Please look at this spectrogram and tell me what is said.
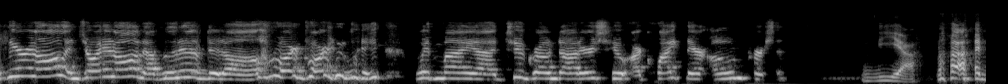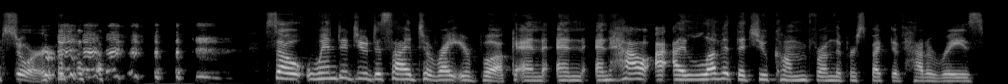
hear it all, enjoy it all, and I've lived it all. More importantly, with my uh, two grown daughters who are quite their own person. Yeah, I'm sure. so when did you decide to write your book and and and how I, I love it that you come from the perspective how to raise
